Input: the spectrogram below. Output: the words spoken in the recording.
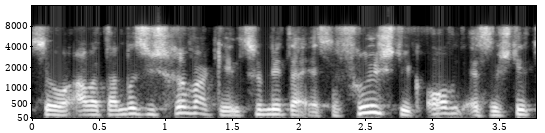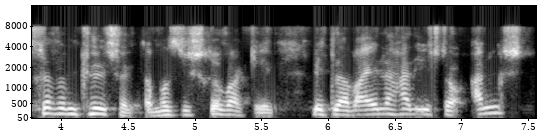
So, aber dann muss ich rüber gehen zum Mittagessen. Frühstück, Abendessen steht drin im Kühlschrank. Da muss ich rüber gehen. Mittlerweile hatte ich doch Angst,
